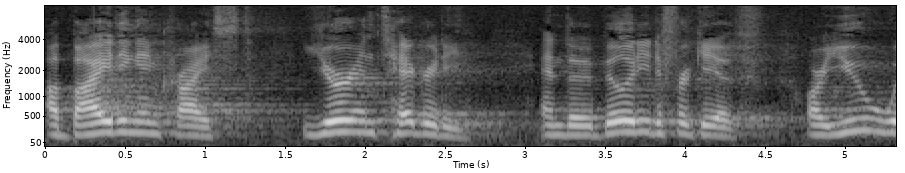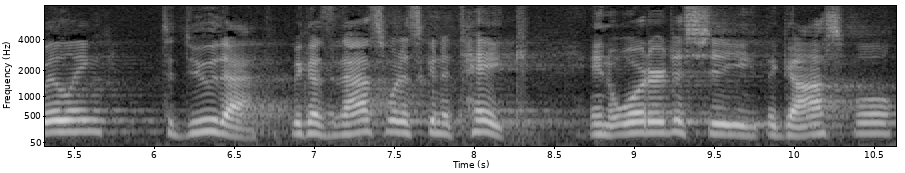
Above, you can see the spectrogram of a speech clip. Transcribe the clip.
abiding in Christ, your integrity, and the ability to forgive. Are you willing to do that? Because that's what it's going to take in order to see the gospel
